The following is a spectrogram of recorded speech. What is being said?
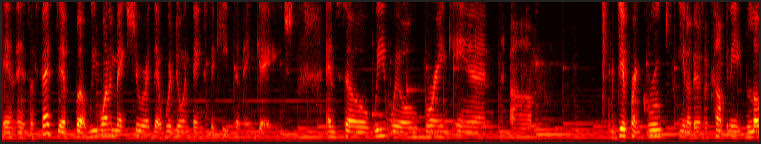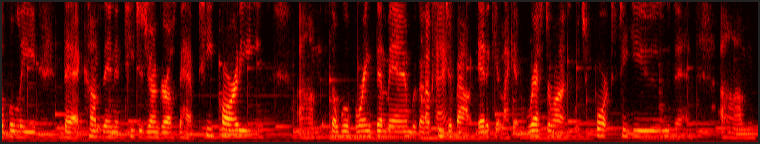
and it's effective but we want to make sure that we're doing things to keep them engaged and so we will bring in um, different groups. You know, there's a company locally that comes in and teaches young girls to have tea parties. Um, so we'll bring them in. We're going to okay. teach about etiquette, like at restaurants, which forks to use, and um,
